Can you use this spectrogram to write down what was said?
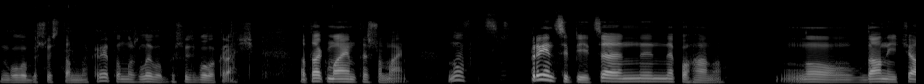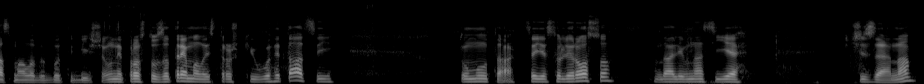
було б щось там накрито, можливо, би щось було краще. А так маємо те, що маємо. Ну, в, в принципі, це не, непогано. Ну, в даний час мало би бути більше. Вони просто затримались трошки у вегетації. Тому так, це є соліросо. Далі в нас є щезена.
